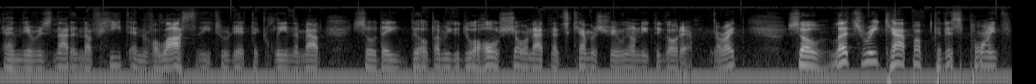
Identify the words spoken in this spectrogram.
and there is not enough heat and velocity through there to clean them out. So they build. I mean, you could do a whole show on that. That's chemistry. And we don't need to go there. All right. So let's recap up to this point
